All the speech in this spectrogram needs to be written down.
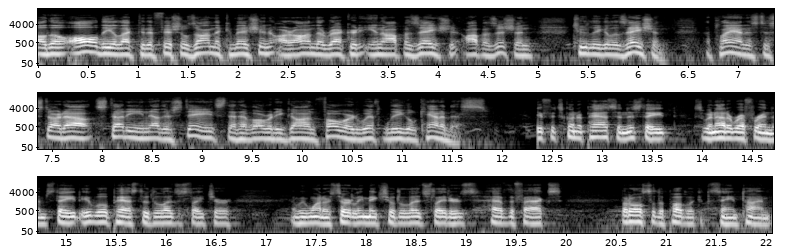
although all the elected officials on the commission are on the record in opposition, opposition to legalization. The plan is to start out studying other states that have already gone forward with legal cannabis. If it's going to pass in this state, because we're not a referendum state, it will pass through the legislature. And we want to certainly make sure the legislators have the facts, but also the public at the same time.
